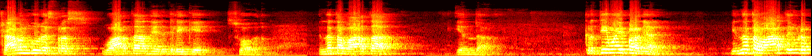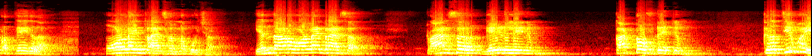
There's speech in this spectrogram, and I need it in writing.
ട്രാവൻകൂർ എക്സ്പ്രസ് വാർത്താ നേരത്തിലേക്ക് സ്വാഗതം. ഇന്നത്തെ വാർത്ത എന്താണ്? കൃത്യമായി പറഞ്ഞാൽ ഇന്നത്തെ വാർത്തയുടെ പ്രത്യേകത ഓൺലൈൻ ട്രാൻസ്ഫറിനെ കുറിച്ചാണ്. എന്താണ് ഓൺലൈൻ ട്രാൻസ്ഫർ? ട്രാൻസ്ഫർ ഗൈഡ് ലൈനും കട്ട് ഓഫ് ഡേറ്റും കൃത്യമായി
